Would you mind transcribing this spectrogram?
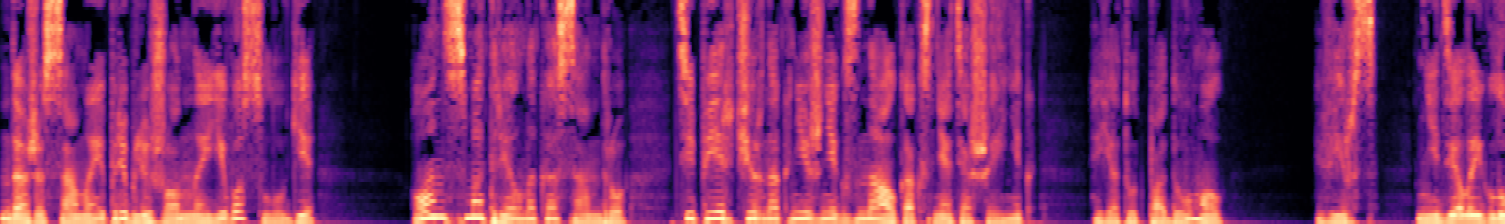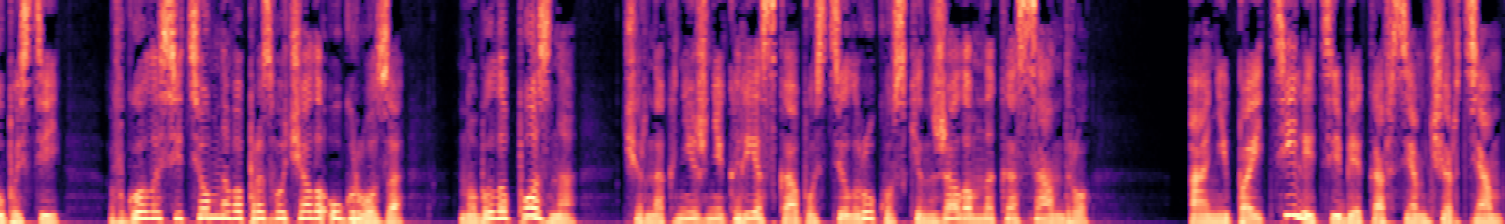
даже самые приближенные его слуги. Он смотрел на Кассандру. Теперь чернокнижник знал, как снять ошейник. Я тут подумал... «Вирс, не делай глупостей!» В голосе темного прозвучала угроза, но было поздно — Чернокнижник резко опустил руку с кинжалом на Кассандру. «А не пойти ли тебе ко всем чертям?»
